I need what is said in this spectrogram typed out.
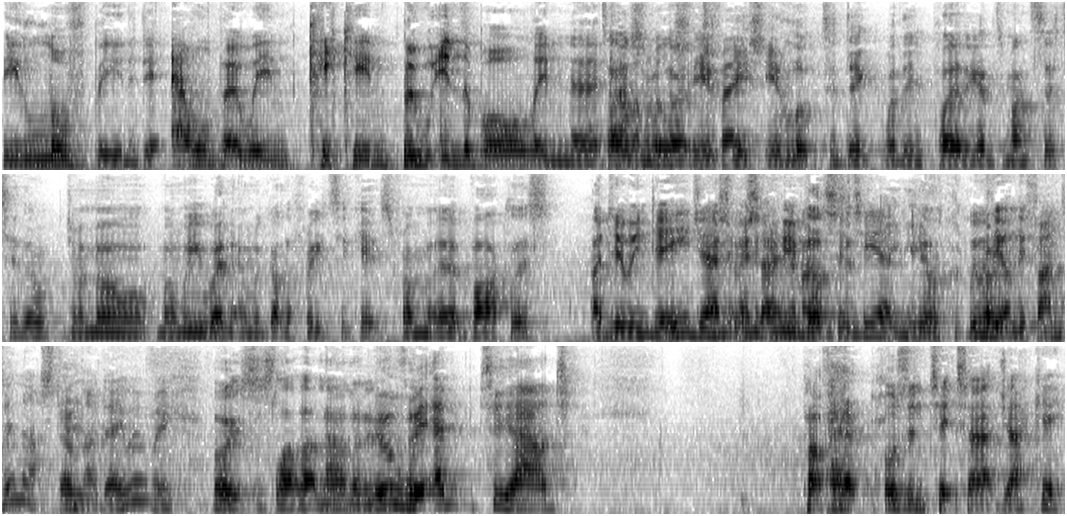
He loved being a dick, elbowing, kicking, booting the ball in uh, Callum Wilson's he, face. He, he looked a dick when he played against Man City. Though, do you remember when we went and we got the free tickets from uh, Barclays? I do indeed, yes. And- we were and- and the Man City end. We were the only fans in that stand that day, weren't we? Oh, it's just like that now, then, isn't Oh, it? empty ad. Apart from Pep. us and Tits Out Jackie.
